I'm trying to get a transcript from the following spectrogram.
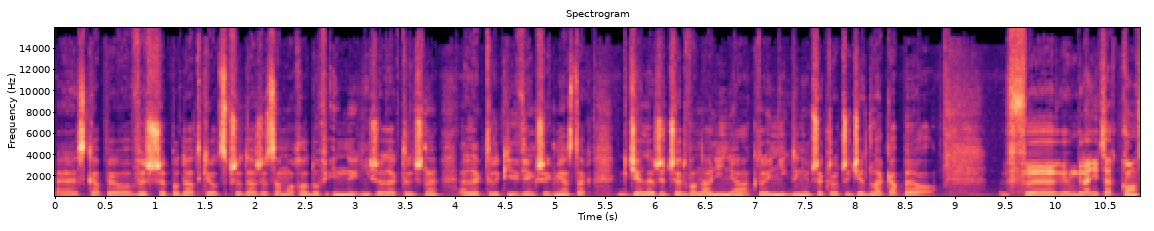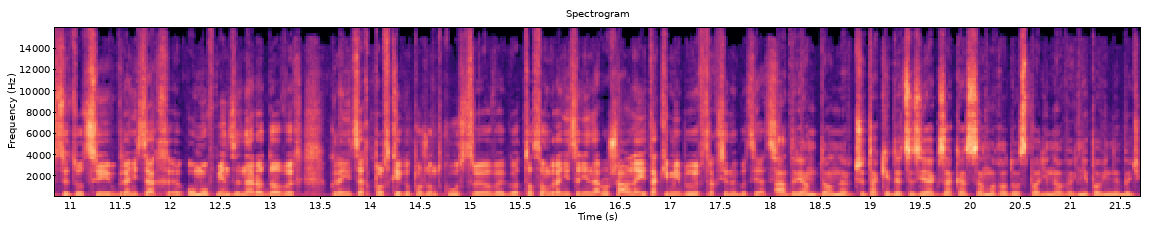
e, z KPO? Wyższe podatki od sprzedaży samochodów innych niż elektryczne, elektryki w większych miastach. Gdzie leży czerwona linia, której nigdy nie przekroczycie dla KPO? W e, granicach konstytucji, w granicach e, umów międzynarodowych, w granicach polskiego porządku ustrojowego. To są granice nienaruszalne i takimi były w trakcie negocjacji. Adrian Donner, czy takie decyzje jak zakaz samochodów spalinowych nie powinny być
